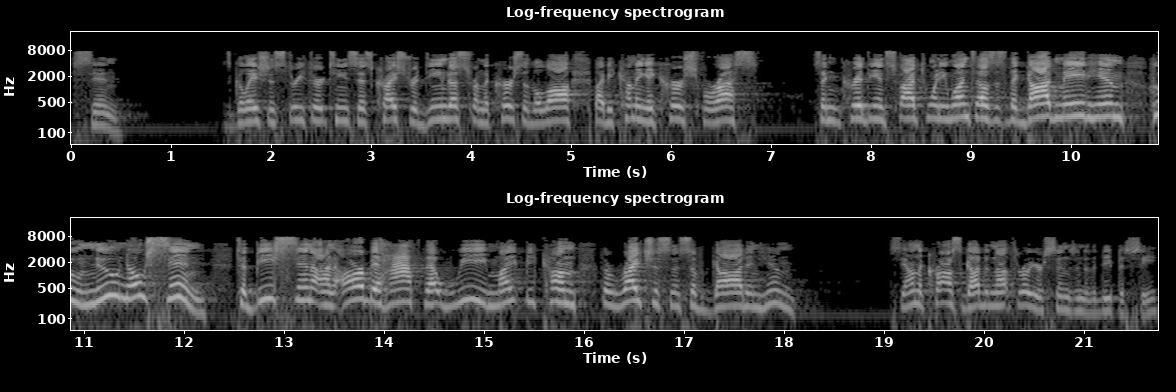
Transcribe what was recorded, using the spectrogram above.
sin. As Galatians 3:13 says Christ redeemed us from the curse of the law by becoming a curse for us. 2 Corinthians 5:21 tells us that God made him who knew no sin to be sin on our behalf that we might become the righteousness of God in him. See, on the cross, God did not throw your sins into the deepest sea.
